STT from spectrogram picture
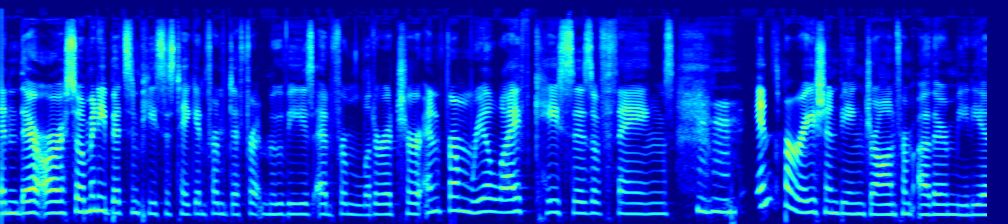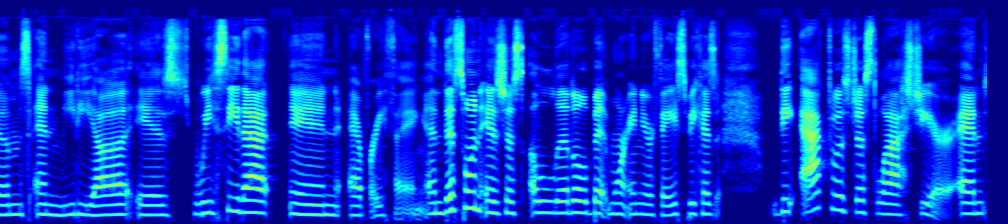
And there are so many bits and pieces taken from different movies and from literature and from real life cases of things. hmm Inspiration being drawn from other mediums and media is, we see that in everything. And this one is just a little bit more in your face because the act was just last year and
